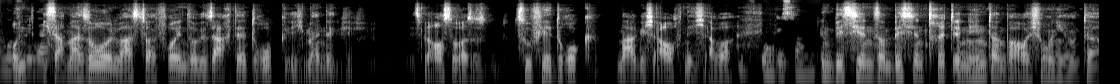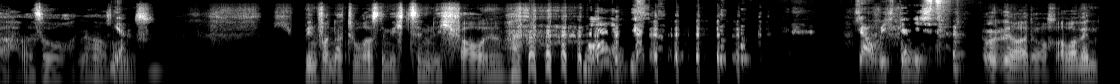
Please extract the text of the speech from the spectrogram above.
Und ich sag mal so, du hast doch vorhin so gesagt, der Druck, ich meine, ist mir auch so. Also zu viel Druck mag ich auch nicht, aber ein bisschen, so ein bisschen Tritt in den Hintern brauche ich schon hier und da. Also, ne, also Ja. ich bin von Natur aus nämlich ziemlich faul. Nein. Glaube ich dir nicht. ja, doch. Aber wenn,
